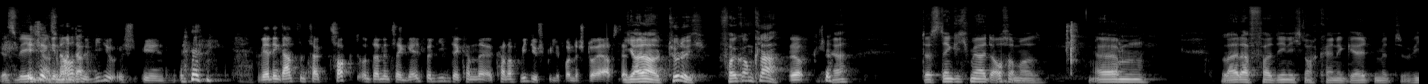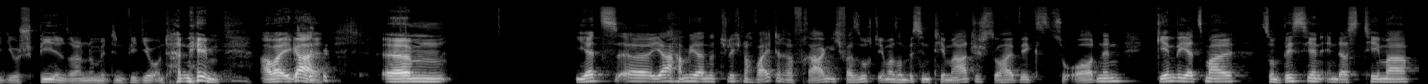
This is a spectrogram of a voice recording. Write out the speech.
Deswegen, ist ja also genau mit Videospielen. Wer den ganzen Tag zockt und damit sein Geld verdient, der kann, kann auch Videospiele von der Steuer absetzen. Ja, natürlich. Vollkommen klar. Ja. ja. Das denke ich mir halt auch immer. Ähm, leider verdiene ich noch keine Geld mit Videospielen, sondern nur mit den Videounternehmen. Aber egal. ähm, jetzt äh, ja, haben wir natürlich noch weitere Fragen. Ich versuche die immer so ein bisschen thematisch so halbwegs zu ordnen. Gehen wir jetzt mal so ein bisschen in das Thema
